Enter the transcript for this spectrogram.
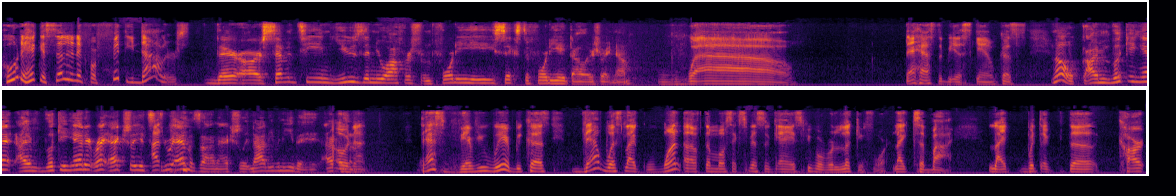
Who the heck is selling it for fifty dollars? There are 17 used and new offers from 46 to 48 dollars right now. Wow, that has to be a scam because No, I'm looking at I'm looking at it right. Actually, it's I- through Amazon. Actually, not even eBay. oh, not. That's very weird because that was like one of the most expensive games people were looking for, like to buy, like with the the cart.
